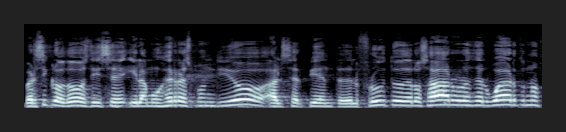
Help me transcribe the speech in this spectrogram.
Versículo 2 dice, y la mujer respondió al serpiente, del fruto de los árboles del huerto no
